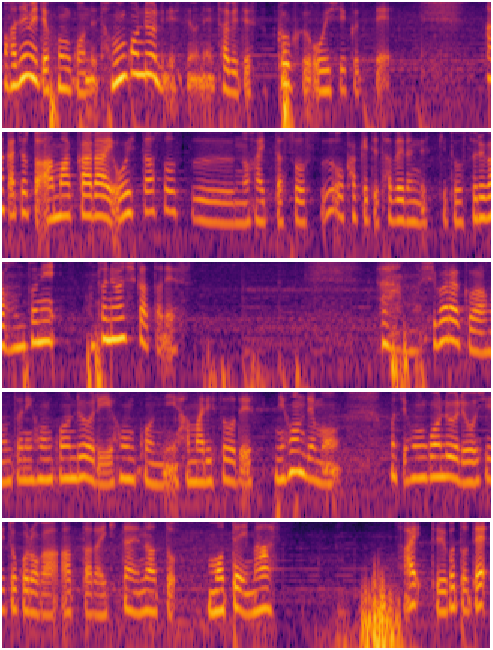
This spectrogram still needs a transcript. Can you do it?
初めて香港で香港料理ですよね。食べてすっごく美味しくって。なんかちょっと甘辛いオイスターソースの入ったソースをかけて食べるんですけどそれが本当に本当に美味しかったです。はあ、もうしばらくは本当に香港料理香港にはまりそうです。日本でももし香港料理美味しいところがあったら行きたいなと思っています。はいということで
